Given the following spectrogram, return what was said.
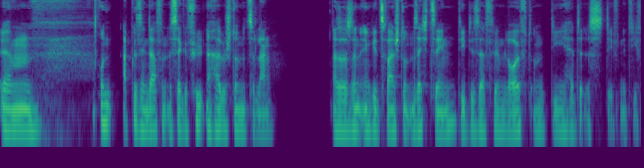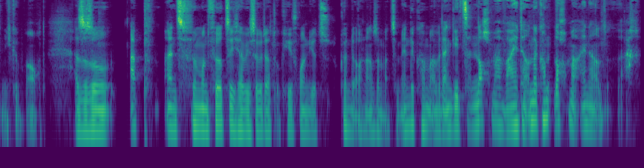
Ähm, und abgesehen davon ist er gefühlt eine halbe Stunde zu lang. Also es sind irgendwie zwei Stunden 16, die dieser Film läuft und die hätte es definitiv nicht gebraucht. Also so ab 1,45 habe ich so gedacht, okay, Freunde, jetzt könnte auch langsam mal zum Ende kommen, aber dann geht's dann noch mal weiter und da kommt noch mal einer. Also, ach,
